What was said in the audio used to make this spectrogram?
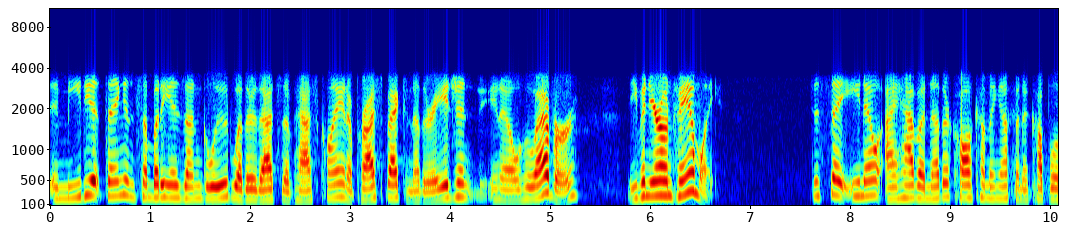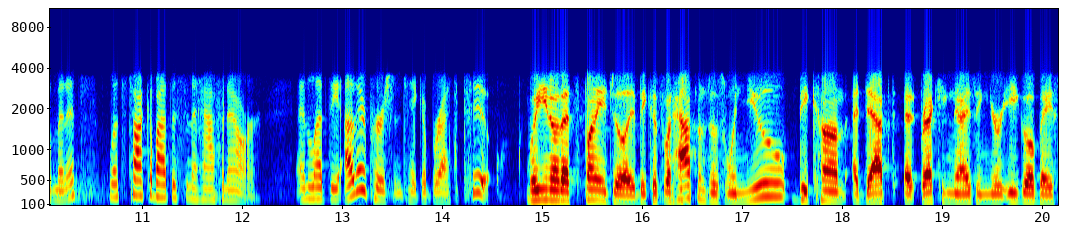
immediate thing and somebody is unglued, whether that's a past client, a prospect, another agent, you know, whoever, even your own family, just say, you know, I have another call coming up in a couple of minutes. Let's talk about this in a half an hour, and let the other person take a breath too. Well, you know that's funny, Julie, because what happens is when you become adept at recognizing your ego-based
